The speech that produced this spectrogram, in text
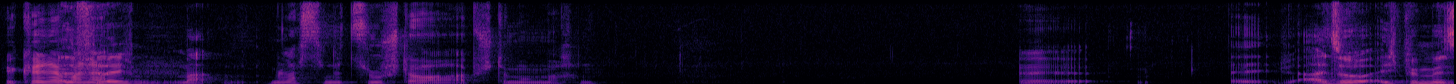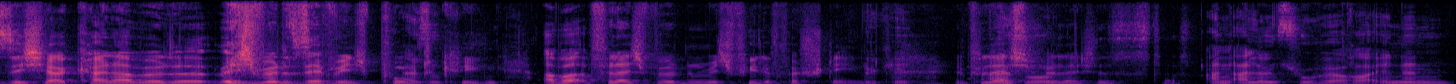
Wir können ja also mal eine, vielleicht ma, lass eine Zuschauerabstimmung machen. äh, also ich bin mir sicher, keiner würde, ich würde sehr wenig Punkte Also- kriegen. Aber vielleicht würden mich viele verstehen. Okay. Vielleicht, also- vielleicht ist es das. An alle ZuhörerInnen,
